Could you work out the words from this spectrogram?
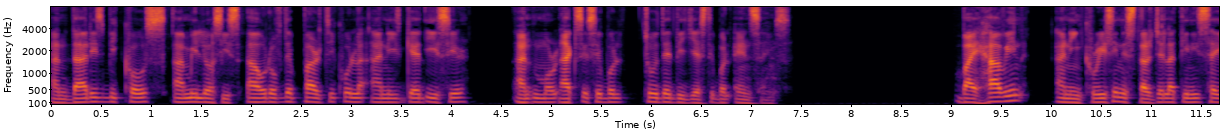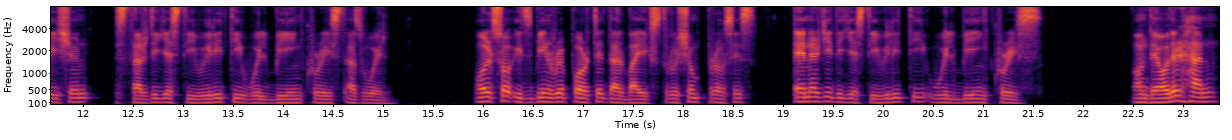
and that is because amylose is out of the particle and it gets easier and more accessible to the digestible enzymes. By having an increase in starch gelatinization, starch digestibility will be increased as well. Also, it's been reported that by extrusion process, energy digestibility will be increased. On the other hand,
